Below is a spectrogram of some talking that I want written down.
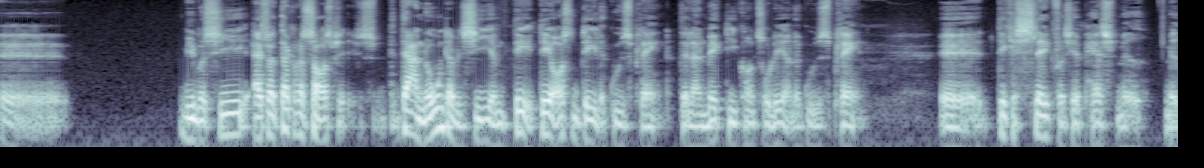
øh, vi må sige, altså der kan man så også, der er nogen, der vil sige, at det, det er også en del af Guds plan, den almægtige kontrollerende Guds plan. Øh, det kan slet ikke få til at passe med, med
